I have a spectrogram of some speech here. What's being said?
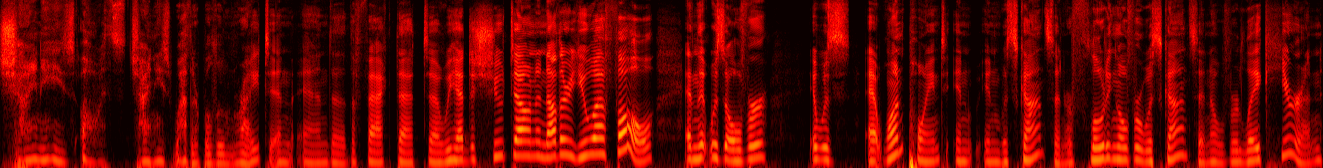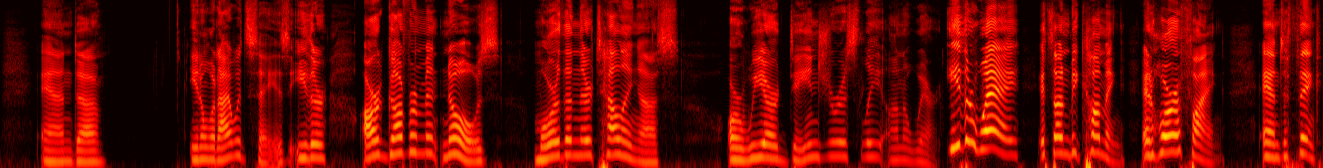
Chinese. Oh, it's Chinese weather balloon, right? And and uh, the fact that uh, we had to shoot down another UFO, and it was over. It was at one point in in Wisconsin or floating over Wisconsin, over Lake Huron, and uh, you know what I would say is either our government knows more than they're telling us, or we are dangerously unaware. Either way, it's unbecoming and horrifying and to think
